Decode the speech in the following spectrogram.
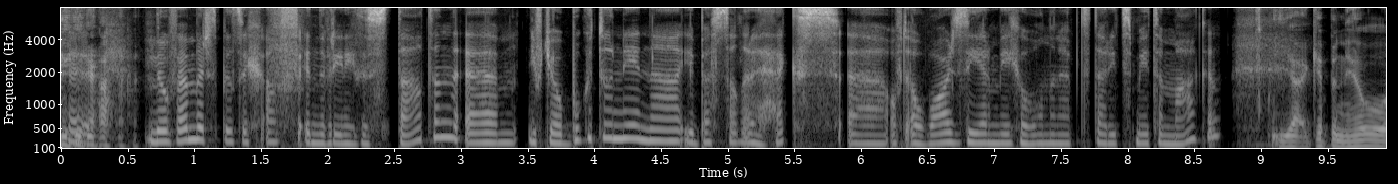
uh, ja. november speelt zich af in de Verenigde Staten. Uh, heeft jouw boekentournee na je bestseller Hex, uh, of de awards die je ermee gewonnen hebt, daar iets mee te maken? Ja, ik heb een heel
